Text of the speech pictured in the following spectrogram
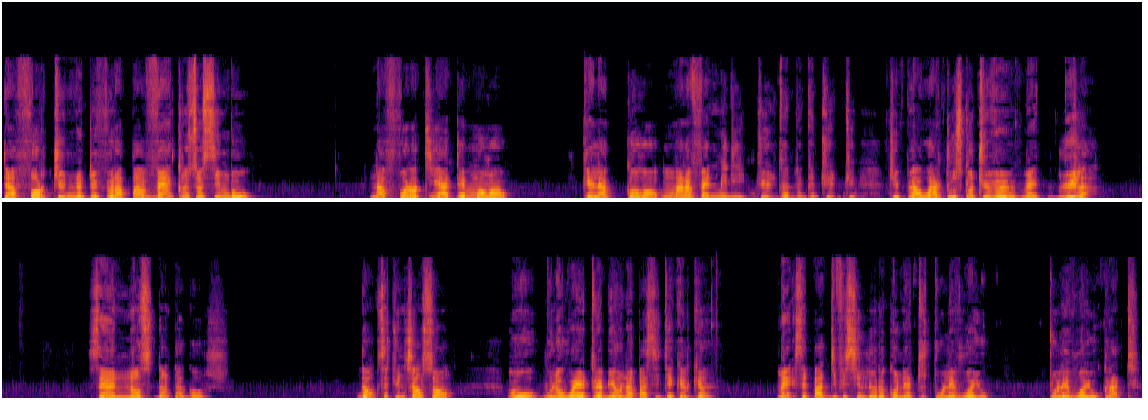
Ta fortune ne te fera pas vaincre ce symbole. Na folotia te moro. Que la koro marafen midi. Tu, tu, tu, tu peux avoir tout ce que tu veux. Mais lui là, c'est un os dans ta gorge. Donc c'est une chanson où, vous le voyez très bien, on n'a pas cité quelqu'un. Mais c'est pas difficile de reconnaître tous les voyous, tous les voyoucrates,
